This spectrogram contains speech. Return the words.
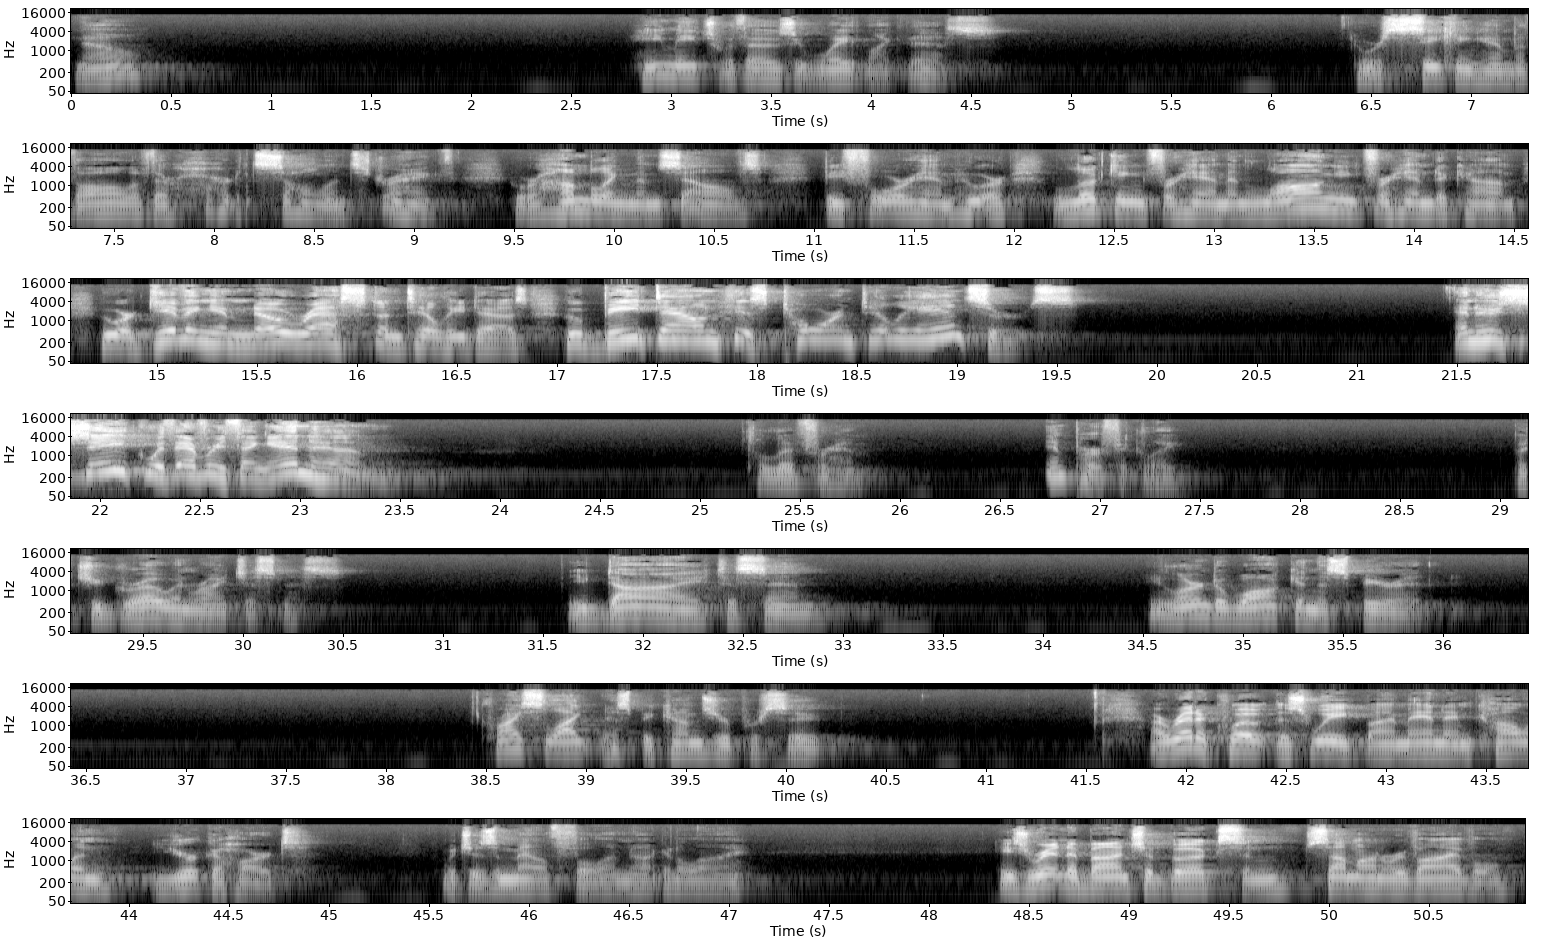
No. He meets with those who wait like this, who are seeking Him with all of their heart and soul and strength, who are humbling themselves before Him, who are looking for Him and longing for Him to come, who are giving Him no rest until He does, who beat down His door until He answers, and who seek with everything in Him to live for Him imperfectly but you grow in righteousness. You die to sin. You learn to walk in the Spirit. Christ likeness becomes your pursuit. I read a quote this week by a man named Colin Urquhart, which is a mouthful, I'm not going to lie. He's written a bunch of books and some on revival.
